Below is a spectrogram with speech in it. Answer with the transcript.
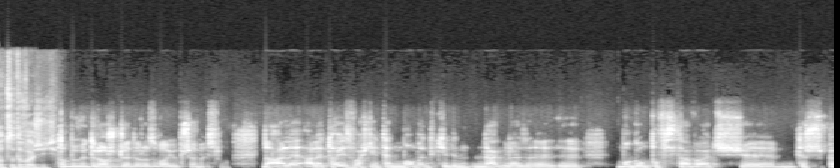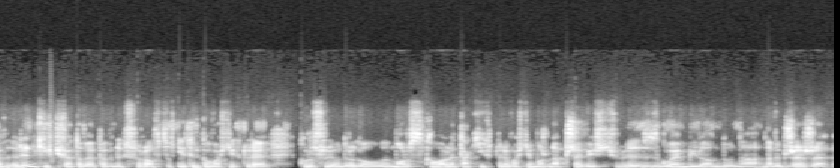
po co to wozić? To były drożdże do rozwoju przemysłu. No ale, ale to jest właśnie ten moment, kiedy nagle y, y, mogą powstawać y, też rynki światowe pewnych surowców, nie tylko właśnie, które kursują drogą morską, ale takich, które właśnie można przewieźć z głębi lądu na, na wybrzeże.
